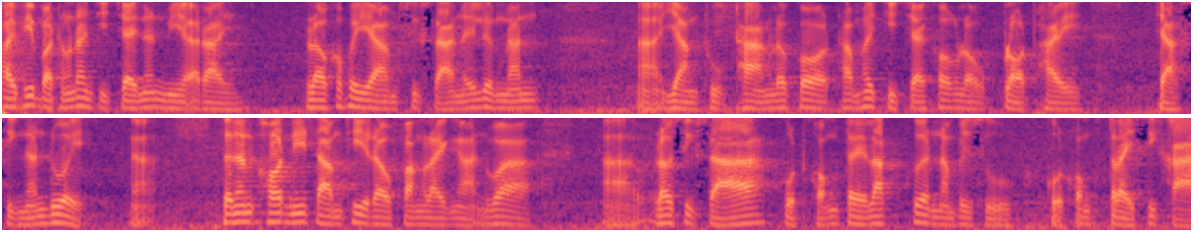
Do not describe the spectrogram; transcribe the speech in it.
ภัยพิบัติของด้านจิตใจนั้นมีอะไร เราก็พยายามศึกษาในเรื่องนั้นออย่างถูกทางแล้วก็ทำให้จิตใจของเราปลอดภัยจากสิ่งนั้นด้วยนะดังนั้นคอร์สนี้ตามที่เราฟังรายงานว่า เราศึกษากฎของไตรลักษณ์เพื่อนำไปสู่กฎของไตรสิขา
